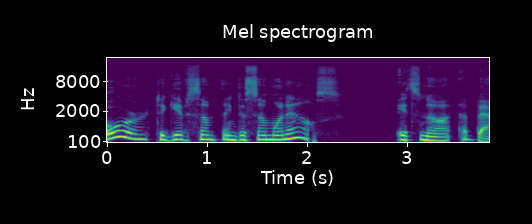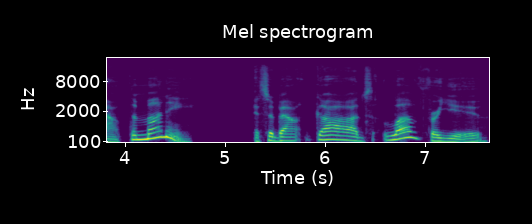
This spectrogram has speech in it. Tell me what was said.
or to give something to someone else. It's not about the money. It's about God's love for you,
